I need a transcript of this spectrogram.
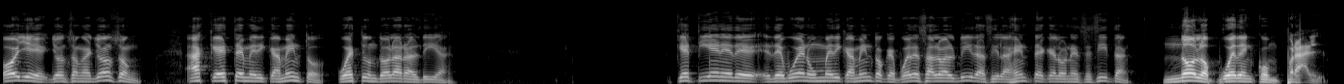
oye, Johnson Johnson, haz que este medicamento cueste un dólar al día. ¿Qué tiene de, de, bueno un medicamento que puede salvar vidas si la gente que lo necesita no lo pueden comprar?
